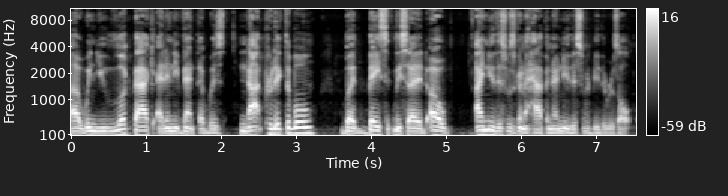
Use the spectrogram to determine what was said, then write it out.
uh, when you look back at an event that was not predictable, but basically said, "Oh, I knew this was going to happen. I knew this would be the result."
